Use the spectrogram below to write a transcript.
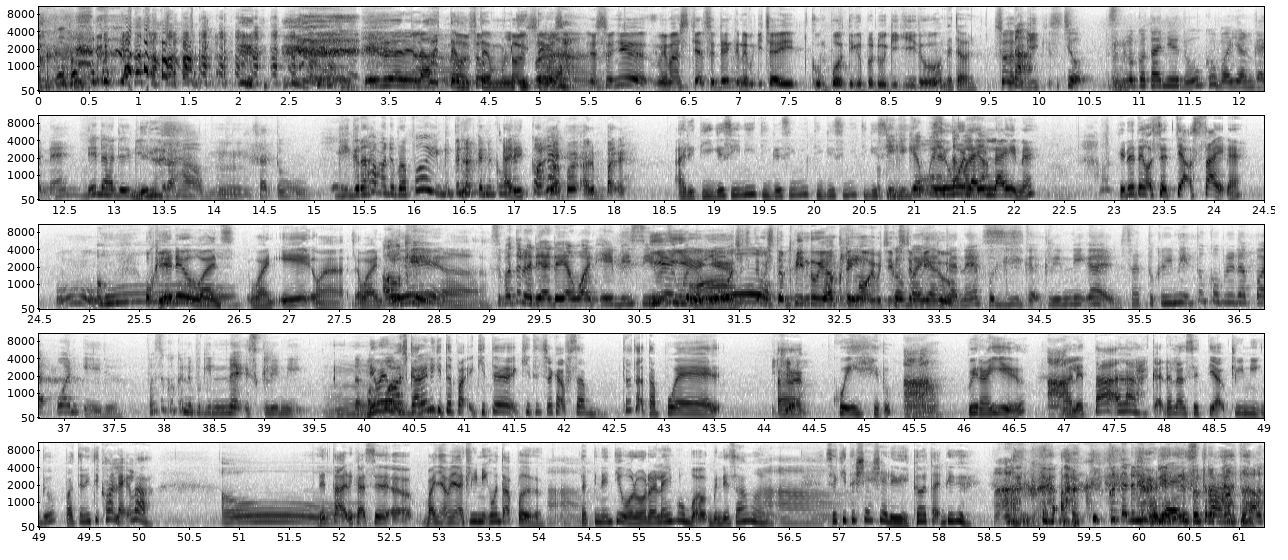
Itu adalah Oh, term-term oh, kita so, lah. maksud- Maksudnya memang setiap student kena pergi cari kumpul 32 gigi tu. Betul. So satu Tak, gigi Cuk. Sebelum kau tanya tu, kau bayangkan eh. Dia dah ada gigi Dia dah- geraham. Hmm. Satu. Gigi geraham ada berapa yang kita nak kena Ada- collect? berapa? Ada empat eh? Ada tiga sini, tiga sini, tiga sini, tiga Okey, sini. gigi apa yang Semua tak banyak? lain-lain eh. Kita tengok setiap side eh. Oh. Oh. Dia Okay. ada one one eight, one one Oh, eight. okay. ah. Sebab tu dah dia ada yang 1A, B, C Ya, semua. ya, Oh, ya. macam cerita Mr. Bean tu yang aku tengok macam kau Mr. Bean tu. bayangkan eh Pergi kat klinik kan Satu klinik tu kau boleh dapat 1A je Lepas tu kau kena pergi next klinik Hmm. Dapat Dia memang 1B. sekarang ni kita kita kita cakap pasal tahu tak tapuai Ikea? uh, kuih tu. Ah. Kuih raya. Ah. Ah. letak lah kat dalam setiap klinik tu. Lepas tu nanti collect lah. Oh Letak dekat se, uh, banyak-banyak klinik pun tak apa. Ah. Tapi nanti orang-orang lain pun buat benda sama. Ah. So kita share-share dia. Kau tak ada ke? Aku, aku, Kau tak ada lebih extra tak?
